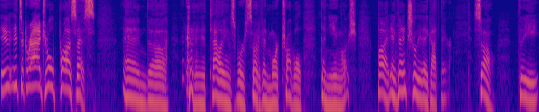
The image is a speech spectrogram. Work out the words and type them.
it, it's a gradual process. And uh, Italians were sort of in more trouble than the English. But eventually they got there. So the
